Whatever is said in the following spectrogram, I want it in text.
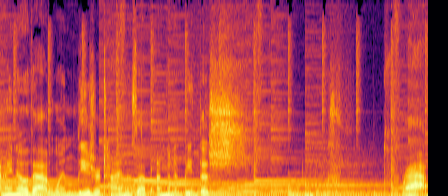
I know that when leisure time is up, I'm gonna beat the sh crap.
